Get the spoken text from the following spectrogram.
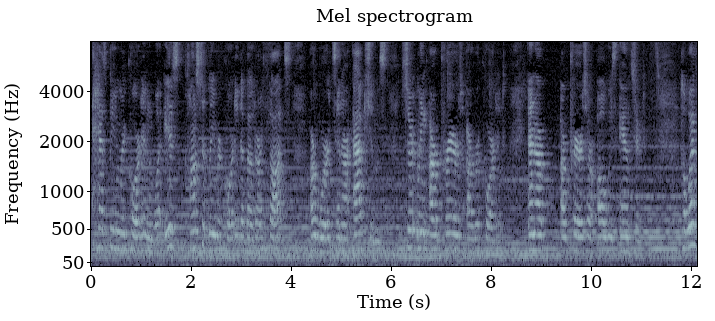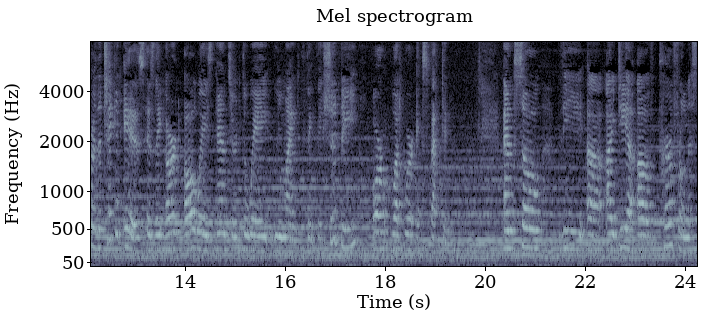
has been recorded and what is constantly recorded about our thoughts, our words, and our actions, certainly our prayers are recorded and our, our prayers are always answered. However, the ticket is, is they aren't always answered the way we might think they should be or what we're expecting. And so the uh, idea of prayerfulness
